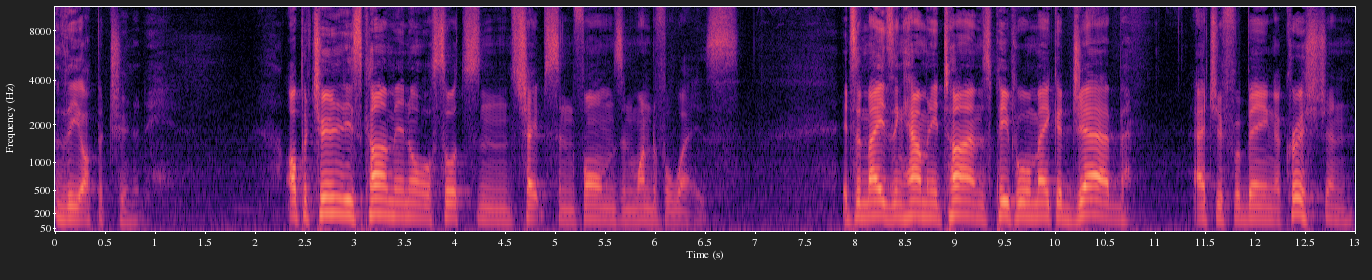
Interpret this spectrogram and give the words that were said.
the opportunity. Opportunities come in all sorts and shapes and forms and wonderful ways. It's amazing how many times people will make a jab at you for being a Christian,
